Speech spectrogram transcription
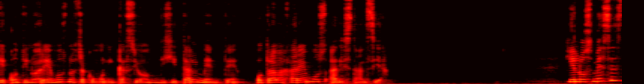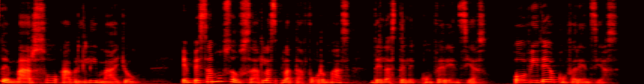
que continuaremos nuestra comunicación digitalmente o trabajaremos a distancia. Y en los meses de marzo, abril y mayo empezamos a usar las plataformas de las teleconferencias o videoconferencias.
